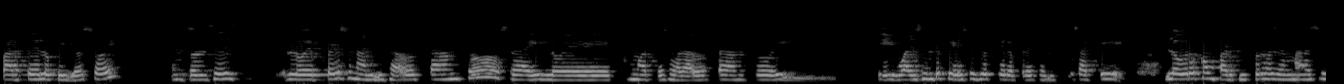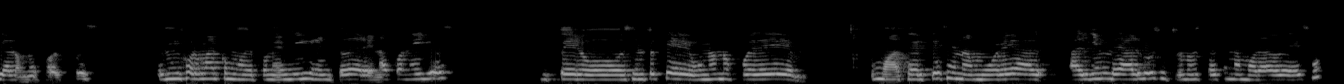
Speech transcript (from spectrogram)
parte de lo que yo soy. Entonces, lo he personalizado tanto, o sea, y lo he como atesorado tanto y igual siento que eso es lo que representa, o sea, que logro compartir con los demás y a lo mejor pues es mi forma como de poner mi granito de arena con ellos, pero siento que uno no puede como hacer que se enamore a alguien de algo si tú no estás enamorado de eso.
